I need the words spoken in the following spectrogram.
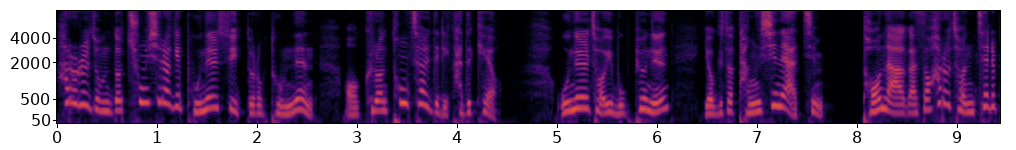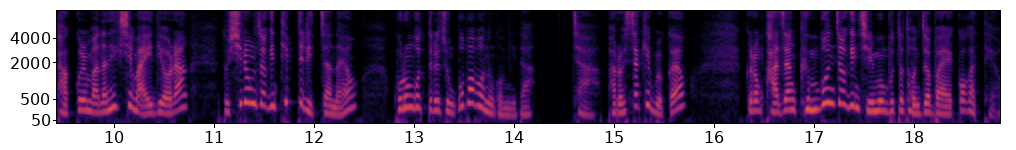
하루를 좀 더 충실하게 보낼 수 있도록 돕는 어, 그런 통찰들이 가득해요. 오늘 저희 목표는 여기서 당신의 아침, 더 나아가서 하루 전체를 바꿀 만한 핵심 아이디어랑 또 실용적인 팁들 있잖아요. 그런 것들을 좀 꼽아보는 겁니다. 자, 바로 시작해볼까요? 그럼 가장 근본적인 질문부터 던져봐야 할 것 같아요.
